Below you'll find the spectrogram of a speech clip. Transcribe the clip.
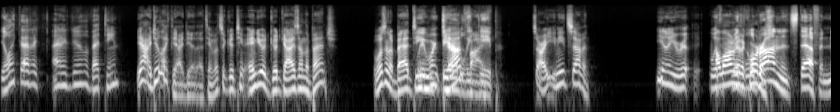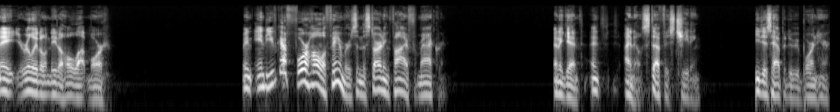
You like that idea of that team? Yeah, I do like the idea of that team. That's a good team, and you had good guys on the bench. It wasn't a bad team. we weren't terribly five. deep. Sorry. You need seven. You know, you re- with, long are with the quarters? LeBron and Steph and Nate, you really don't need a whole lot more. I mean, Andy, you've got four Hall of Famers in the starting five from Akron. And again, I know Steph is cheating. He just happened to be born here.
